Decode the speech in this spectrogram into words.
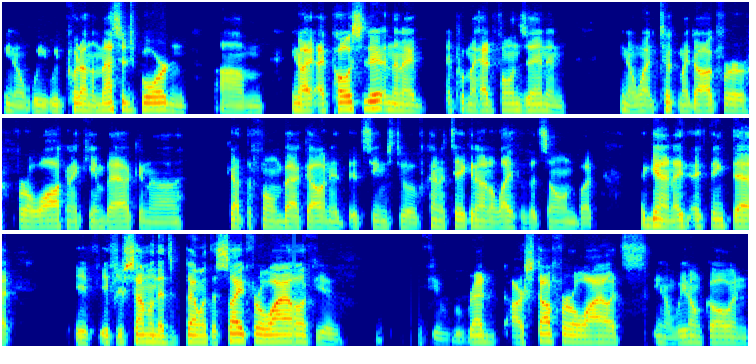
you know we we put on the message board and um, you know, I, I, posted it and then I, I put my headphones in and, you know, went and took my dog for, for a walk and I came back and, uh, got the phone back out and it, it seems to have kind of taken on a life of its own. But again, I, I think that if, if you're someone that's been with the site for a while, if you, if you read our stuff for a while, it's, you know, we don't go and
